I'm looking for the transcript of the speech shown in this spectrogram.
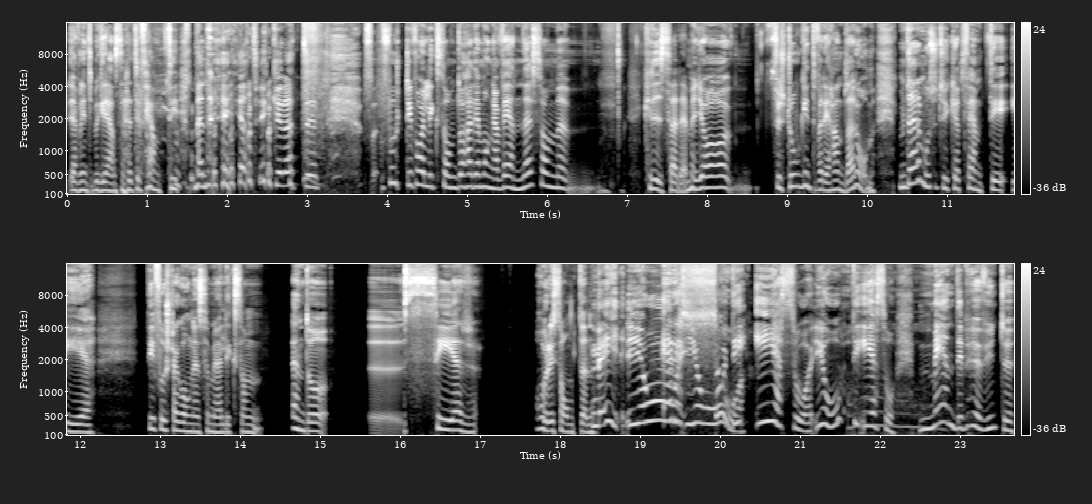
jag vill inte begränsa det till 50. men jag tycker att eh, f- 40 var liksom, då hade jag många vänner som krisade, men jag förstod inte vad det handlade om. Men däremot så tycker jag att 50 är, det är första gången som jag liksom ändå ser horisonten. Nej! Jo, Är det jo så? det är så. Jo, det är så. Men det behöver ju inte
